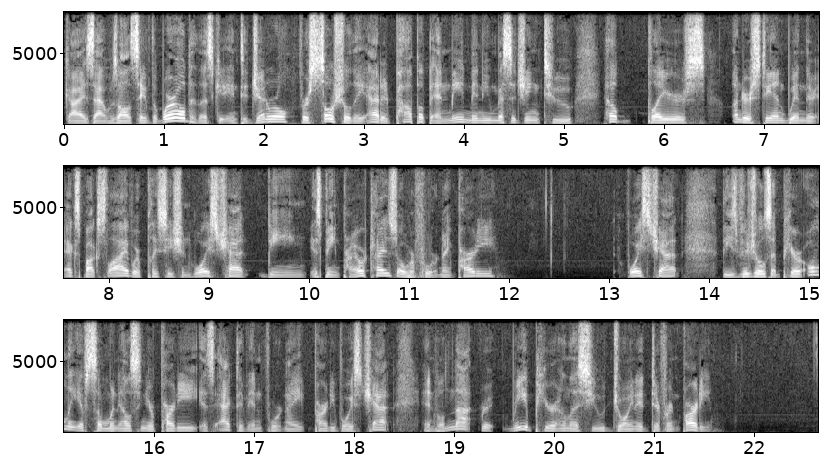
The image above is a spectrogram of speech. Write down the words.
Guys, that was all Save the World. Let's get into general. For social, they added pop up and main menu messaging to help players understand when their Xbox Live or PlayStation voice chat being is being prioritized over Fortnite Party voice chat. These visuals appear only if someone else in your party is active in Fortnite Party voice chat and will not re reappear unless you join a different party.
